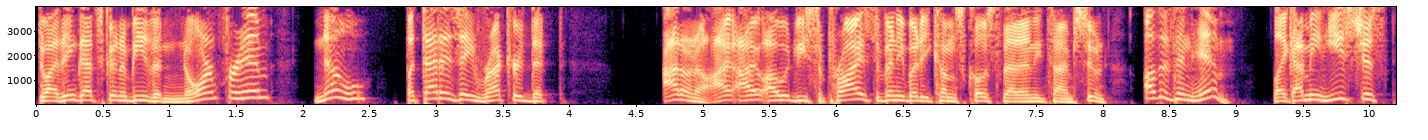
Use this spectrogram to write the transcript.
Do I think that's going to be the norm for him? No, but that is a record that I don't know. I, I I would be surprised if anybody comes close to that anytime soon, other than him. Like, I mean, he's just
